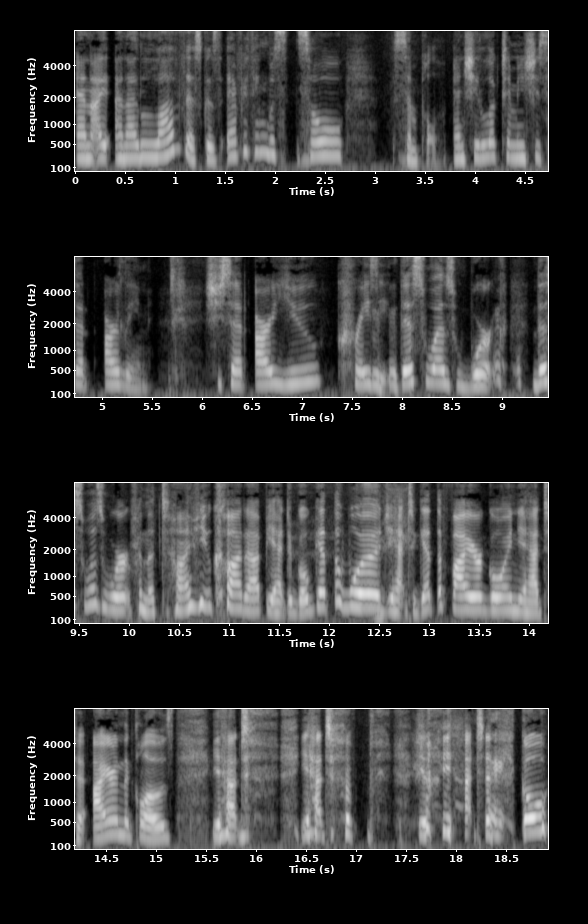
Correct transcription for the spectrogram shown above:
And I and I love this because everything was so simple. And she looked at me she said, Arlene, she said, Are you crazy? This was work. This was work from the time you got up. You had to go get the wood, you had to get the fire going, you had to iron the clothes, you had to you had to you know, you had to go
